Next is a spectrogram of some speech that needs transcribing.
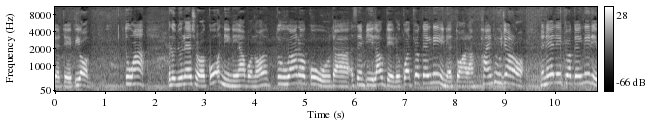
တတ်တယ်ပြီးတော့ तू ကဘယ်လိုမျိုးလဲဆိုတော့ကိုယ့်အနေနဲ့ကပေါ့နော်သူကတော့ကိုယ့်ကိုဒါအဆင်ပြေလောက်တယ်လို့ကိုကကြွက်ကိန်းလေးတွေနဲ့တွာတာဖိုင်းထူးကြတော့နည်းနည်းလေးကြွက်ကိန်းလေးတွေ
